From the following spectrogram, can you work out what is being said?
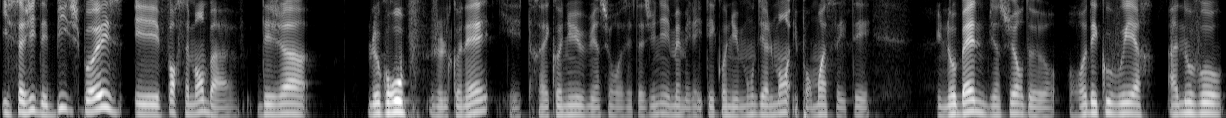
Il s'agit des Beach Boys et forcément, bah déjà le groupe, je le connais, il est très connu bien sûr aux États-Unis et même il a été connu mondialement et pour moi ça a été une aubaine bien sûr de redécouvrir à nouveau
